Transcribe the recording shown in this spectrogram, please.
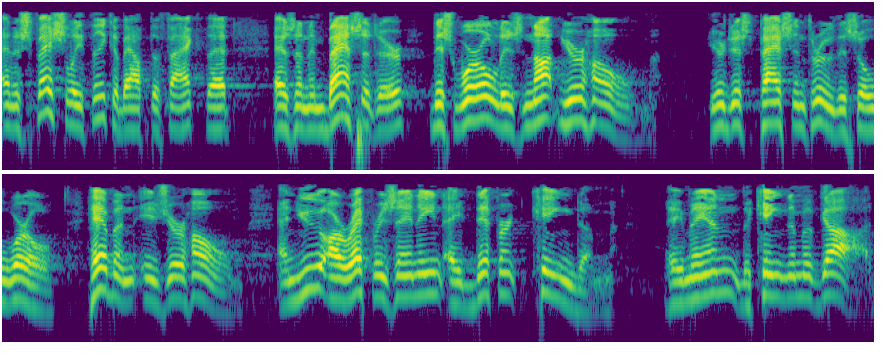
and especially think about the fact that as an ambassador, this world is not your home. You're just passing through this old world. Heaven is your home and you are representing a different kingdom. Amen? The kingdom of God.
